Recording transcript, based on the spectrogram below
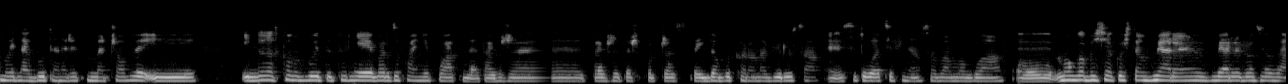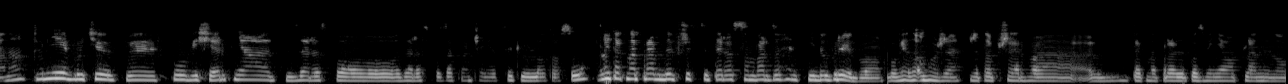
bo jednak był ten rytm meczowy i i dodatkowo były te turnieje bardzo fajnie płatne, także, także też podczas tej doby koronawirusa e, sytuacja finansowa mogła, e, mogła być jakoś tam w miarę, w miarę rozwiązana. Turnieje wróciły w, w połowie sierpnia, zaraz po, zaraz po zakończeniu cyklu Lotosu. No i tak naprawdę wszyscy teraz są bardzo chętni do gry, bo, bo wiadomo, że, że ta przerwa e, tak naprawdę pozmieniała plany no,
